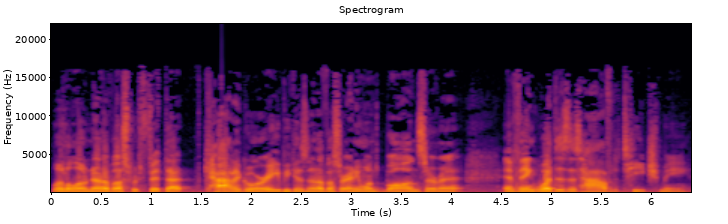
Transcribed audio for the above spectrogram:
let alone none of us would fit that category because none of us are anyone's bondservant and think, what does this have to teach me?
